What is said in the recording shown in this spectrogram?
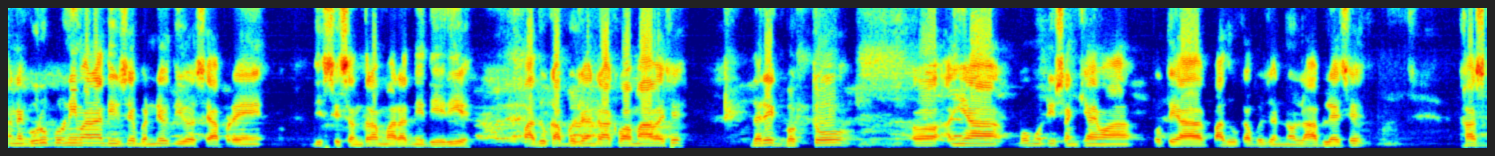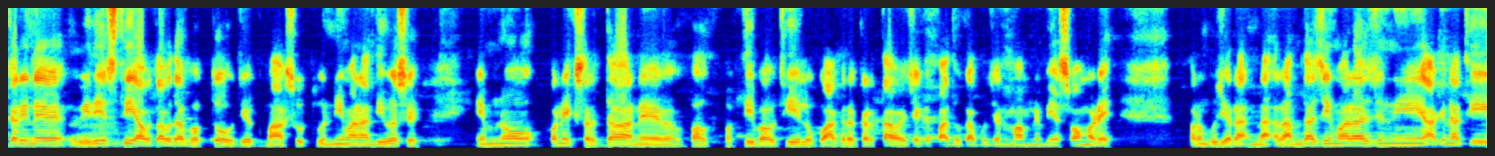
અને ગુરુ પૂર્ણિમાના દિવસે બંને દિવસે આપણે શ્રી સંતરામ મહારાજની દેરીએ પાદુકા પૂજન રાખવામાં આવે છે. દરેક ભક્તો અહીંયા બહુ મોટી સંખ્યામાં પોતે આ પાદુકા પૂજનનો લાભ લે છે. ખાસ કરીને વિદેશથી આવતા બધા ભક્તો જે માસુદ પૂર્ણિમાના દિવસે, એમનો પણ એક શ્રદ્ધા અને ભાવ, ભક્તિભાવથી એ લોકો આગ્રહ કરતા હોય છે કે પાદુકા પૂજનમાં અમને બેસવા મળે. પરમ પૂજ્ય રામદાસજી મહારાજની આજ્ઞાથી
